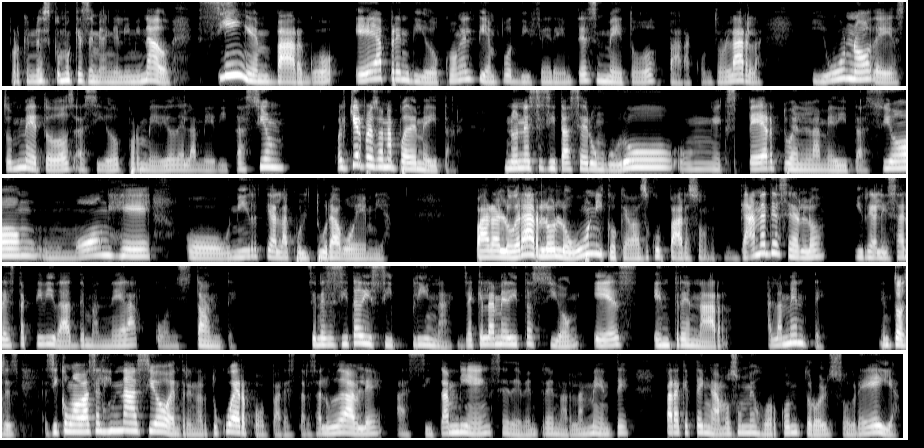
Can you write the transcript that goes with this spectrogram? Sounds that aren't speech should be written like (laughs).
porque no es como que se me han eliminado. Sin embargo, he aprendido con el tiempo diferentes métodos para controlarla y uno de estos métodos ha sido por medio de la meditación. Cualquier persona puede meditar. No necesita ser un gurú, un experto en la meditación, un monje o unirte a la cultura bohemia. Para lograrlo, lo único que vas a ocupar son ganas de hacerlo y realizar esta actividad de manera constante. Se necesita disciplina, ya que la meditación es entrenar a la mente. Entonces, así como vas al gimnasio a entrenar tu cuerpo para estar saludable, así también se debe entrenar la mente para que tengamos un mejor control sobre ella.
